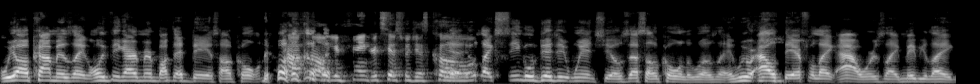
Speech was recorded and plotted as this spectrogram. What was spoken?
We all comment like only thing I remember about that day is how cold it was. How cold your fingertips were just Yeah, it cold. was like single digit wind chills. That's how cold it was. Like we were out there for like hours, like maybe like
